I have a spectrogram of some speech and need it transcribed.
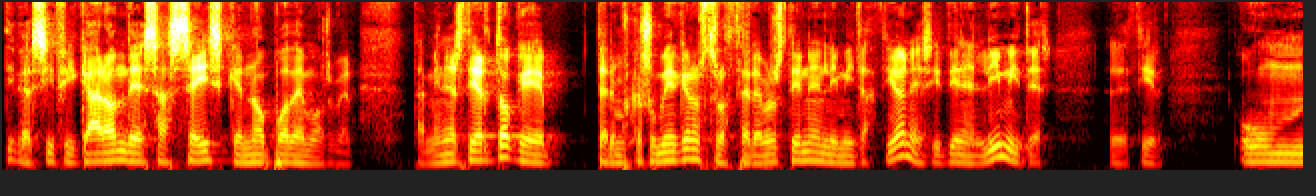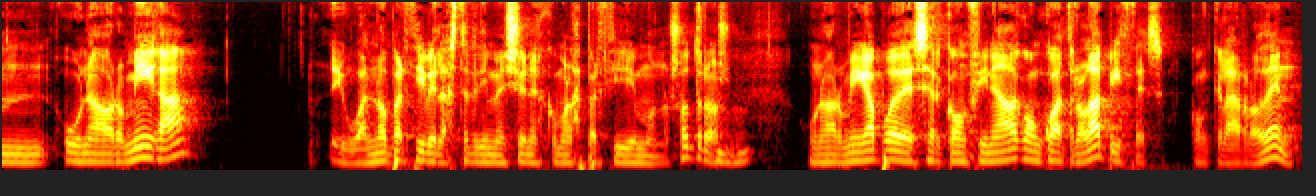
diversificaron de esas seis que no podemos ver. También es cierto que tenemos que asumir que nuestros cerebros tienen limitaciones y tienen límites. Es decir, una hormiga igual no percibe las tres dimensiones como las percibimos nosotros. Una hormiga puede ser confinada con cuatro lápices, con que la rodeen.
